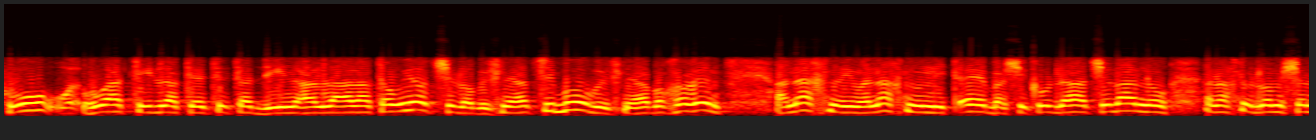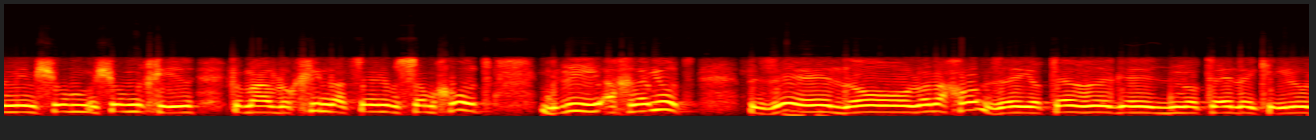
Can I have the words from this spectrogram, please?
הוא, הוא עתיד לתת את הדין על, על הטעויות שלו בפני הציבור, בפני הבוחרים. אנחנו, אם אנחנו נטעה בשיקול דעת שלנו, אנחנו לא משלמים שום, שום מחיר, כלומר לוקחים לעצמנו סמכות בלי אחריות, וזה לא, לא נכון, זה יותר נוטה כאילו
